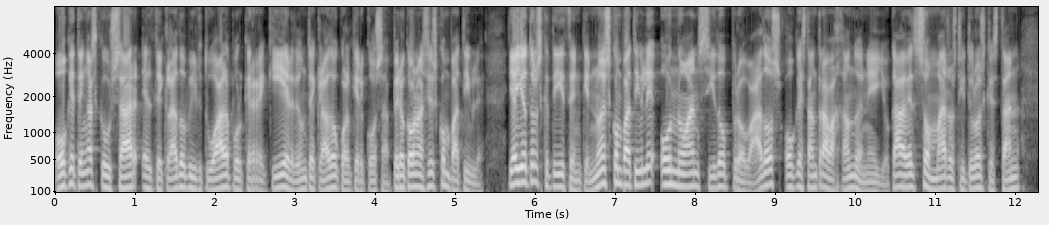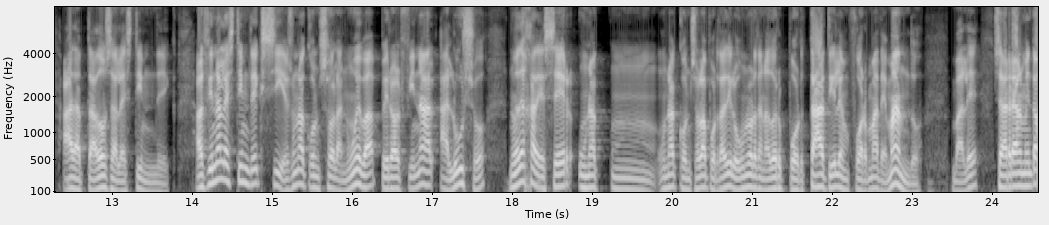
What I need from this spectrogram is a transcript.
o que tengas que usar el teclado virtual porque requiere de un teclado cualquier cosa, pero que aún así es compatible. Y hay otros que te dicen que no es compatible o no han sido probados o que están trabajando en ello. Cada vez son más los títulos que están adaptados a la Steam Deck. Al final Steam Deck sí es una consola nueva, pero al final al uso no deja de ser una, mm, una consola portátil o un ordenador portátil en forma de mando, ¿vale? O sea, realmente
